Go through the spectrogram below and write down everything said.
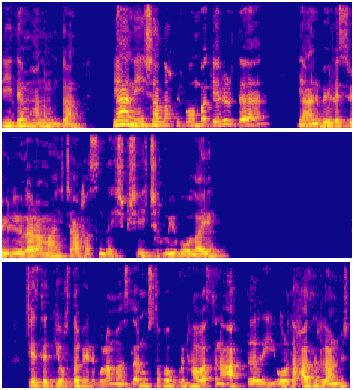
Didem Hanım'dan. Yani inşallah bir bomba gelir de yani böyle söylüyorlar ama hiç arkasında hiçbir şey çıkmıyor bu olayın. Ceset yoksa beni bulamazlar. Mustafa bugün havasını attı. Orada hazırlanmış.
